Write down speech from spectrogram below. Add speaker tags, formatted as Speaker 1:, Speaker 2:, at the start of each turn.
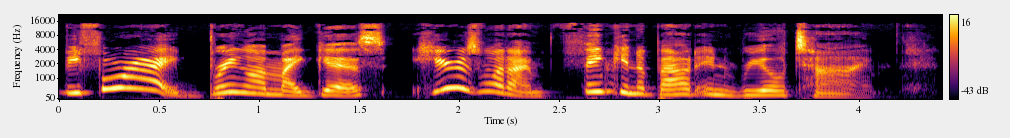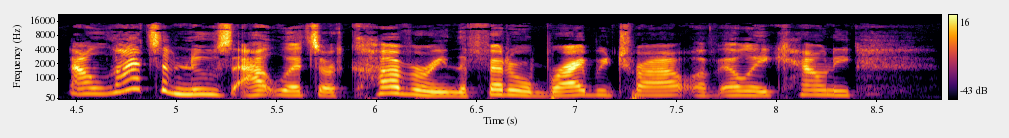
Speaker 1: before I bring on my guests, here's what I'm thinking about in real time. Now, lots of news outlets are covering the federal bribery trial of LA County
